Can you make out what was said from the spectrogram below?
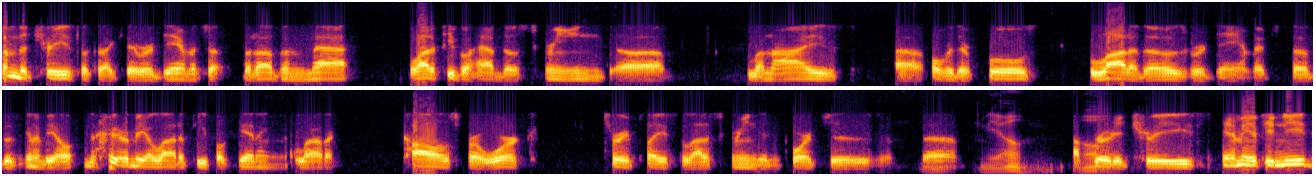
some of the trees look like they were damaged, but other than that, a lot of people have those screened uh, lanais uh, over their pools. A lot of those were damaged, so there's going to be a, there's going to be a lot of people getting a lot of calls for work to replace a lot of screened-in porches and uh, Yeah. uprooted trees. I mean, if you need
